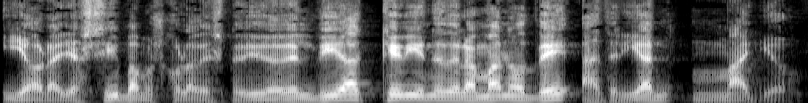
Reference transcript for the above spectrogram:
Y ahora ya sí, vamos con la despedida del día que viene de la mano de Adrián Mayo.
